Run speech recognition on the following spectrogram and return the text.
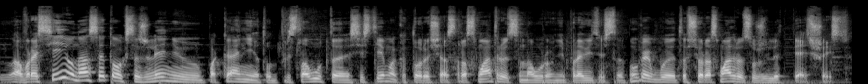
А в России у нас этого, к сожалению, пока нет. Вот пресловутая система, которая сейчас рассматривается на уровне правительства, ну, как бы это все рассматривается уже лет 5-6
